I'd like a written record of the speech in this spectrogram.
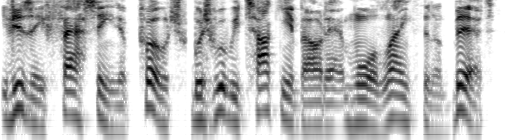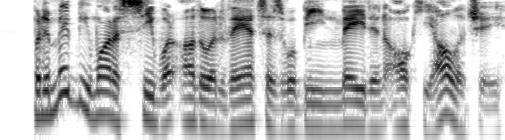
It is a fascinating approach, which we'll be talking about at more length in a bit, but it made me want to see what other advances were being made in archaeology.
